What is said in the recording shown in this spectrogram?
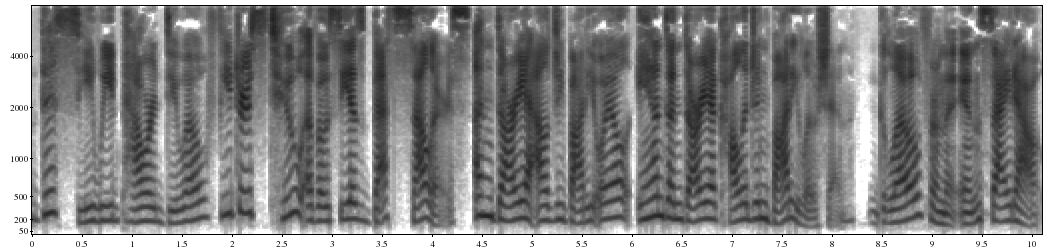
This seaweed powered duo features two of Osea's best sellers, Undaria Algae Body Oil and Undaria Collagen Body Lotion. Glow from the inside out.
